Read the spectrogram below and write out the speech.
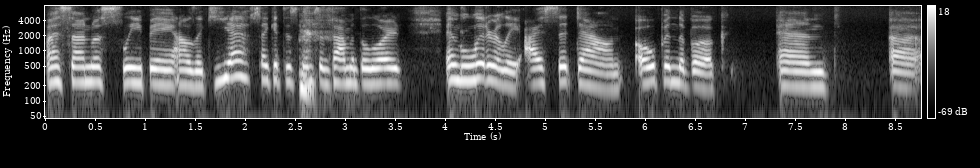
My son was sleeping. I was like yes I get to spend some time with the Lord. And literally I sit down open the book and uh,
